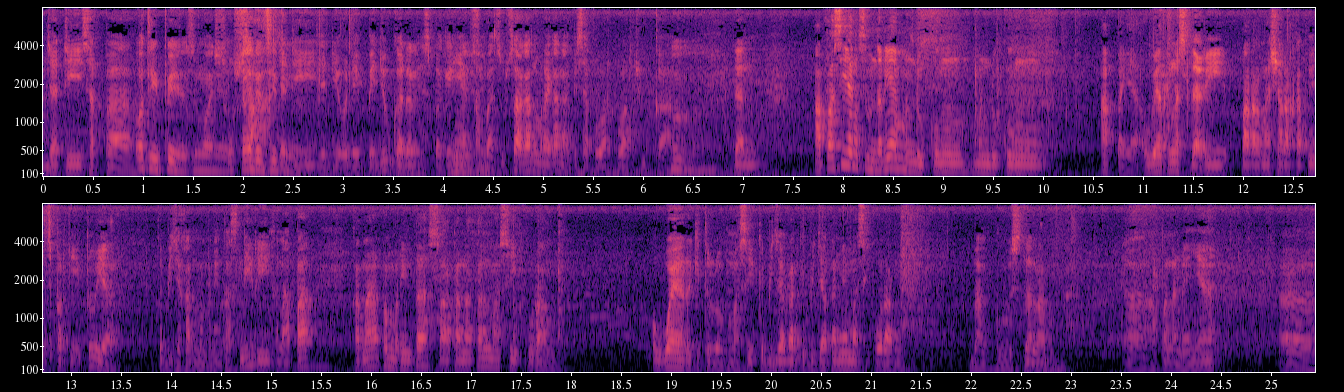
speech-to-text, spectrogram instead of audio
jadi serba OTP ya semuanya? Susah Kan ada di situ. jadi jadi ODP juga dan lain sebagainya. Tambah susah kan mereka nggak bisa keluar keluar juga. Hmm. dan apa sih yang sebenarnya mendukung mendukung apa ya awareness dari para masyarakat ini seperti itu? Ya kebijakan pemerintah sendiri. Kenapa? Karena pemerintah seakan-akan masih kurang aware gitu loh. Masih kebijakan-kebijakannya masih kurang bagus dalam eh, apa namanya eh,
